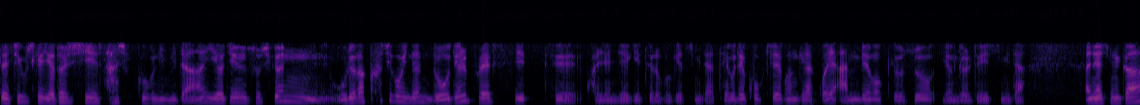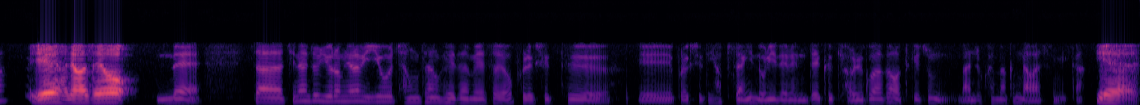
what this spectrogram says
네, 지금 시간 8시 49분입니다. 이어지는 소식은 우려가 커지고 있는 노델 브렉시트 관련 얘기 들어보겠습니다. 대구대 국제관계학과의 안병옥 교수 연결돼 있습니다. 안녕하십니까? 예, 안녕하세요. 네. 자, 지난주 유럽연합 EU 정상회담에서요, 브렉시트, 예, 브렉시트 협상이 논의되는데 그 결과가 어떻게 좀 만족할 만큼 나왔습니까? 예,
